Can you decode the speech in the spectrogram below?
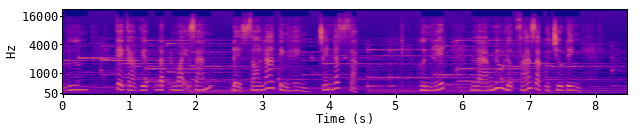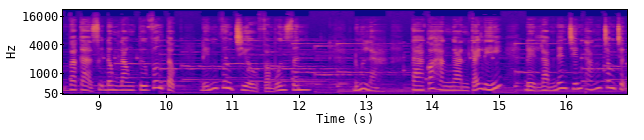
lương kể cả việc đặt ngoại gián để dò la tình hình trên đất giặc hơn hết là mưu lược phá giặc của triều đình và cả sự đồng lòng từ vương tộc đến vương triều và muôn dân. Đúng là ta có hàng ngàn cái lý để làm nên chiến thắng trong trận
